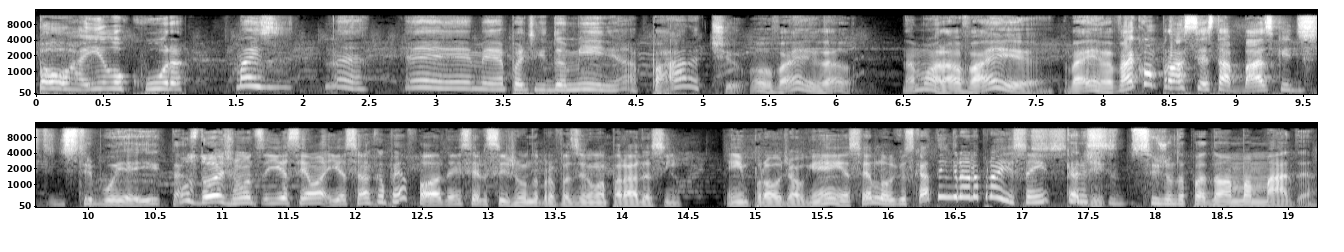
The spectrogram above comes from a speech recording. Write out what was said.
porra, aí loucura. Mas, né, é, é meia parte de domínio. Ah, para, tio. Ô, vai, vai. Na moral, vai, vai, vai comprar uma cesta básica e dis- distribuir aí, cara. Os dois juntos ia ser, uma, ia ser uma campanha foda, hein? Se eles se juntam pra fazer uma parada assim em prol de alguém, ia ser louco. Os caras têm grana pra isso, hein? A Eles se, se junta pra dar uma mamada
